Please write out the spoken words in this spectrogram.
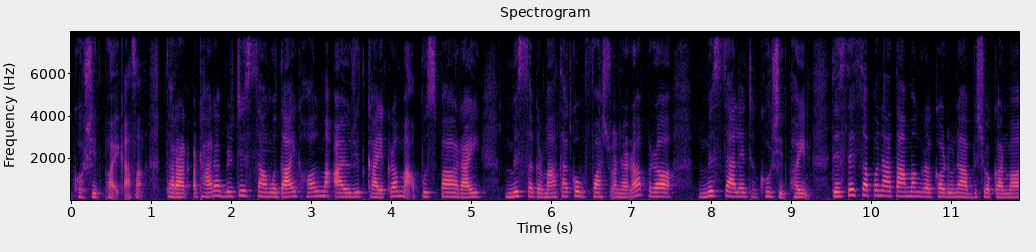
घोषित भएका छन्। धरान अठार ब्रिटिस सामुदायिक हलमा आयोजित कार्यक्रममा पुष्पा राई मिस सगरमाथाको फर्स्ट रनरअप र मिस ट्यालेन्ट घोषित भइन्। त्यस्तै सपना तामाङ र करुणा विश्वकर्मा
